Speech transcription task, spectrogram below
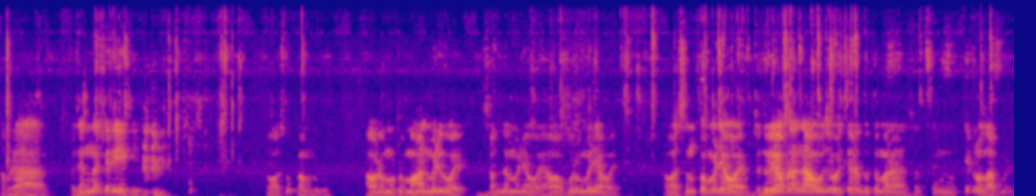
આપણે ભજન ન કરી શકી તો શું કામ બધું? આવડો મોટો મહાન મળ્યો હોય, શબ્દ મળ્યો હોય, આવા ગુરુ મળ્યા હોય, આવા સંતો મળ્યા હોય બધું આપણને આવું જો અત્યારે તો તમારા સત્સંગનો કેટલો લાભ મળે?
